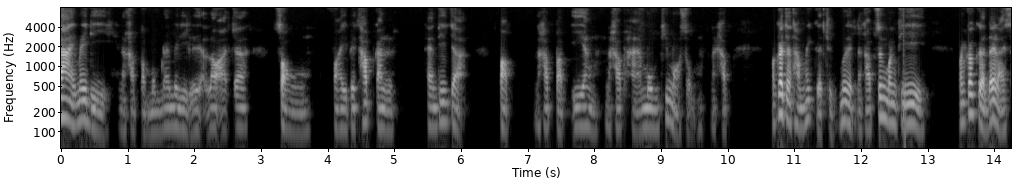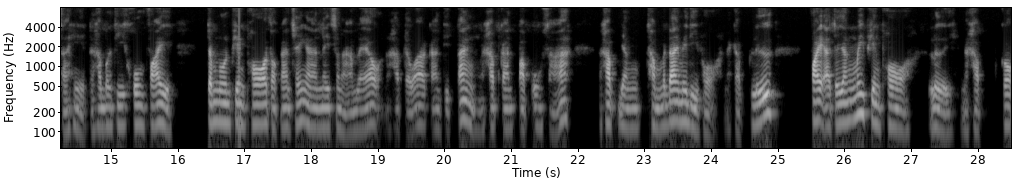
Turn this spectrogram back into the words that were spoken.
ได้ไม่ดีนะครับ ปรับมุมได้ไม่ดีหรือเราอาจจะส่องไฟไปทับกัน แทนที่จะปรับนะครับปรับเอียงนะครับ หามุมที่เหมาะสมนะครับ มันก็จะทำให้เกิดจุดมืดนะครับ ซึ่งบางทีมันก็เกิดได้หลายสาเหตุนะครับ บางทีโคมไฟจำนวนเพียงพอต่อการใช้งานในสนามแล้วนะครับ แต่ว่าการติดตั้งนะครับ การปรับองศานะครับยังทำได้ไม่ดีพอนะครับ หรือไฟอาจจะยังไม่เพียงพอเลยนะครับ ก็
